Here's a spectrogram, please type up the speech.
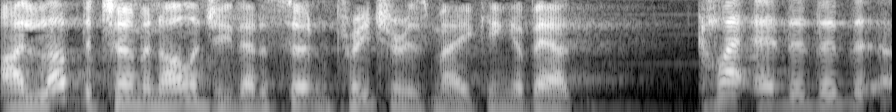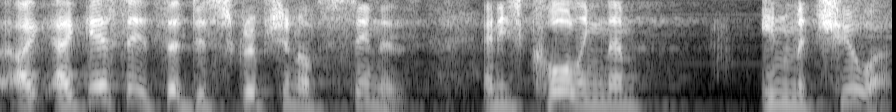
I love the terminology that a certain preacher is making about, uh, I guess it's a description of sinners, and he's calling them immature.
